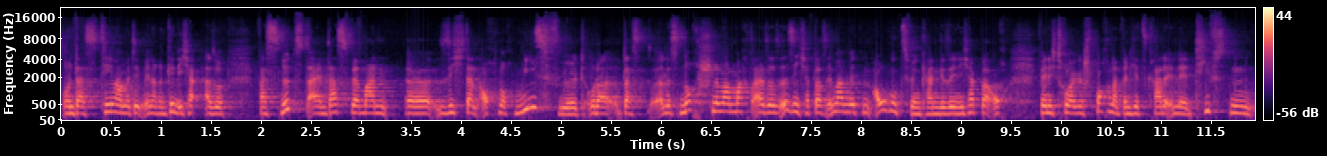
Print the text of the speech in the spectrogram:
Und das Thema mit dem inneren Kind, ich, also was nützt einem das, wenn man äh, sich dann auch noch mies fühlt oder das alles noch schlimmer macht, als es ist? Ich habe das immer mit dem Augenzwinkern gesehen. Ich habe da auch, wenn ich drüber gesprochen habe, wenn ich jetzt gerade in der tiefsten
